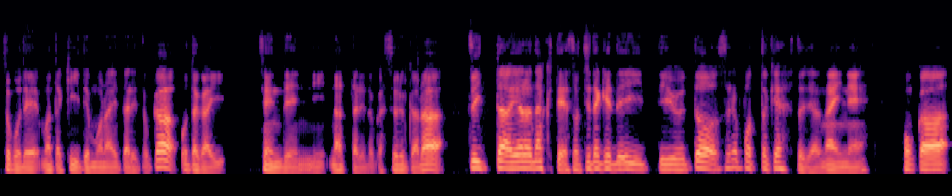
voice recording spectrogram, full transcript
そこでまた聞いてもらえたりとか、お互い宣伝になったりとかするから、ツイッターやらなくてそっちだけでいいって言うと、それはポッドキャストじゃないね。他、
